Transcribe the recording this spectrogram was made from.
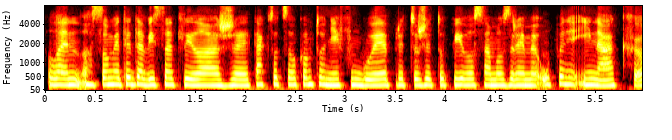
Len som je teda vysvetlila, že takto celkom to nefunguje, pretože to pivo samozrejme úplne inak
